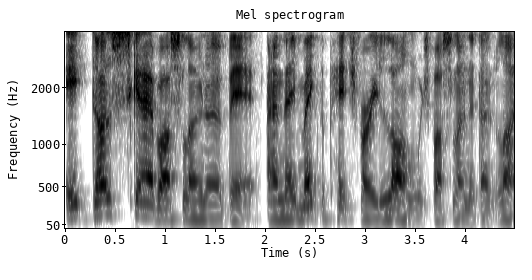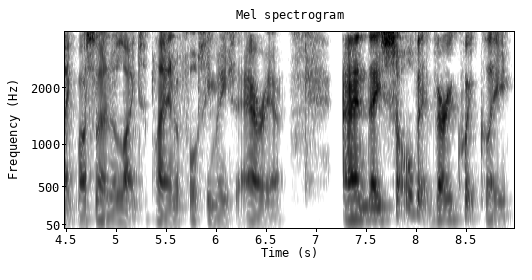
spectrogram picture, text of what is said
it does scare Barcelona a bit, and they make the pitch very long, which Barcelona don't like. Barcelona like to play in a 40 meter area. And they solve it very quickly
